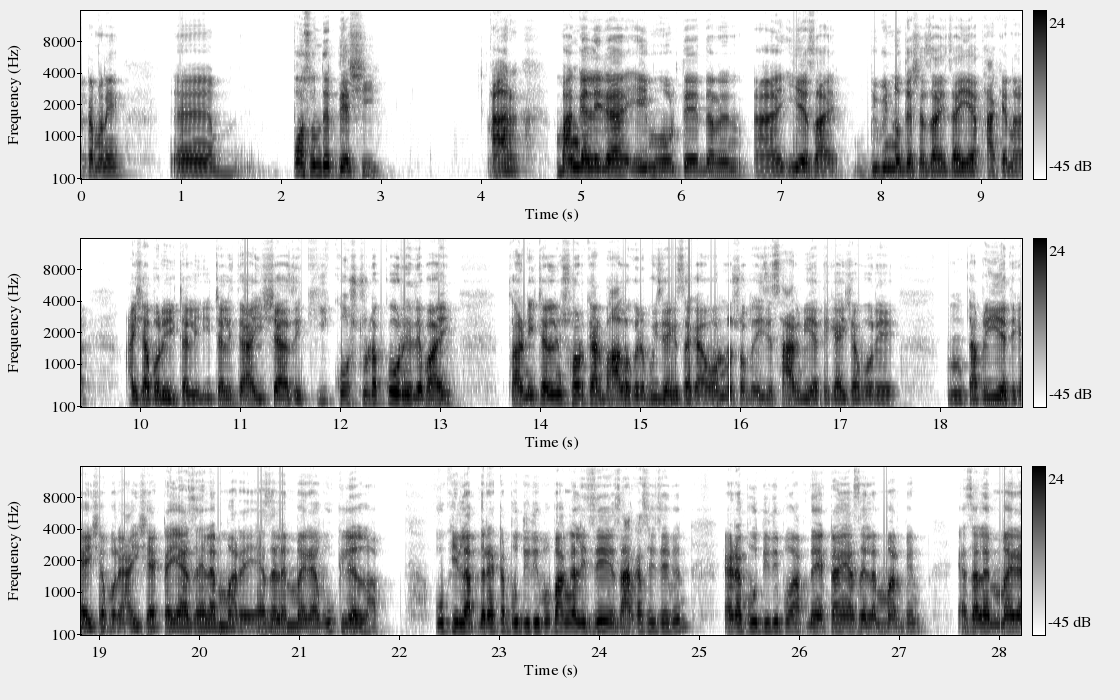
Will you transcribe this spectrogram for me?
একটা মানে পছন্দের দেশই। আর বাঙালিরা এই মুহূর্তে ধরেন ইয়ে যায়, বিভিন্ন দেশে যায়, যাইয়া থাকে না। আইসা পরে ইটালি। ইটালিতে আইসা যে কি কষ্টটা করে রে ভাই। কারণ ইটালিয়ান সরকার ভালো করে বুঝে গেছে গা। অন্য সব এই যে সার্বিয়া থেকে আইসা পরে তারপরে ইয়ে থেকে আইসা পরে আইসা একটা এজাইলাম মারে। এজাইলাম মারে উকিলের লাভ। উকিল আপনার একটা বুদ্ধি দিব, বাঙালি যে যার কাছে যাবেন, একটা বুদ্ধি দিব, আপনি একটা এজাইলাম মারবেন। এজাইলাম মারে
